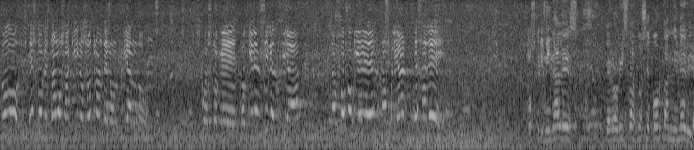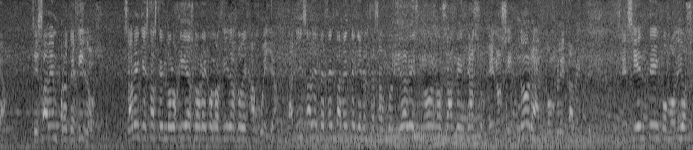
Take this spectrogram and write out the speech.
todo esto que estamos aquí nosotros denunciando. Puesto que lo quieren silenciar, tampoco quieren ampliar esa ley. Los criminales terroristas no se cortan ni media, se saben protegidos, saben que estas tecnologías no reconocidas no dejan huella. También saben perfectamente que nuestras autoridades no nos hacen caso, que nos ignoran completamente. Se sienten como dioses.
